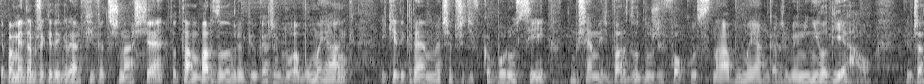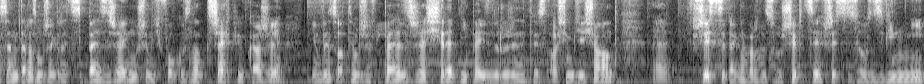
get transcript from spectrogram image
Ja pamiętam, że kiedy grałem w FIFA 13, to tam bardzo dobrym piłkarzem był Aubameyang i kiedy grałem mecze przeciwko Borussii, to musiałem mieć bardzo duży fokus na Aubameyanga, żeby mi nie odjechał. Tymczasem teraz muszę grać z PSG i muszę mieć fokus na trzech piłkarzy. Nie mówiąc o tym, że w PSG średni pace drużyny to jest 80. E, Wszyscy tak naprawdę są szybcy, wszyscy są zwinni,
